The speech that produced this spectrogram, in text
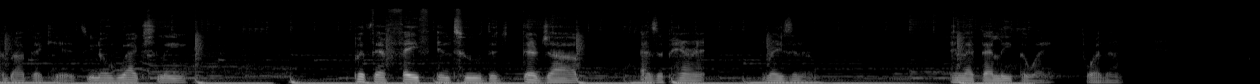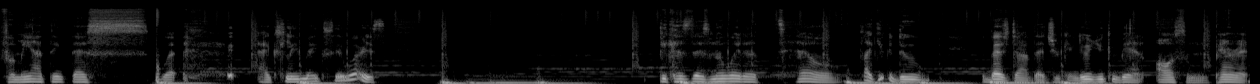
about their kids, you know, who actually put their faith into the, their job as a parent raising them and let that lead the way for them. For me, I think that's what actually makes it worse. Because there's no way to tell. Like, you could do the best job that you can do, you can be an awesome parent,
